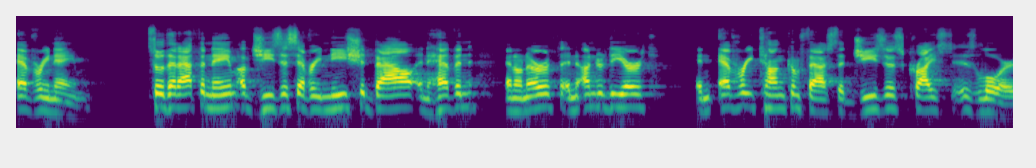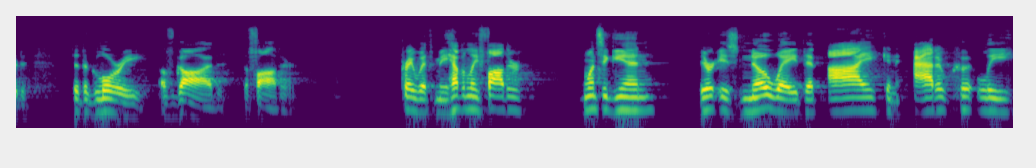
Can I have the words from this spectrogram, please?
every name, so that at the name of Jesus every knee should bow in heaven and on earth and under the earth, and every tongue confess that Jesus Christ is Lord to the glory of God the Father. Pray with me. Heavenly Father, once again, there is no way that I can adequately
